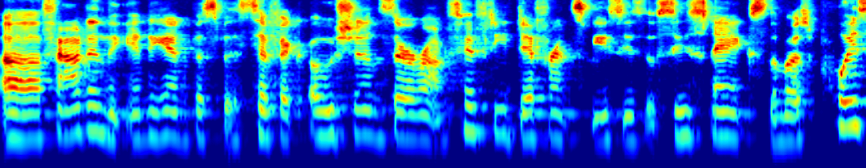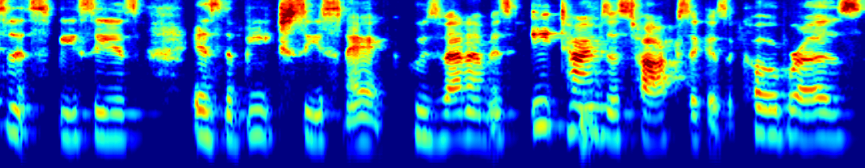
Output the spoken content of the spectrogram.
Uh, found in the Indian Pacific Oceans, there are around 50 different species of sea snakes. The most poisonous species is the beaked sea snake, whose venom is eight times as toxic as a cobra's.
